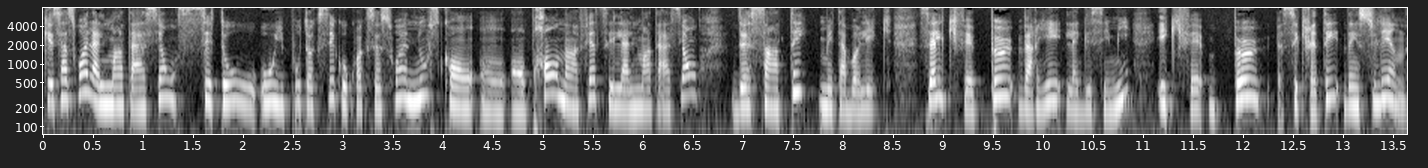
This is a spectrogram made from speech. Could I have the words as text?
que ce soit l'alimentation céto ou hypotoxique ou quoi que ce soit, nous, ce qu'on on, prône, en fait, c'est l'alimentation de santé métabolique, celle qui fait peu varier la glycémie et qui fait peu sécréter d'insuline.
